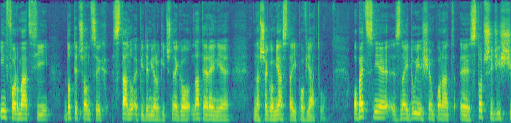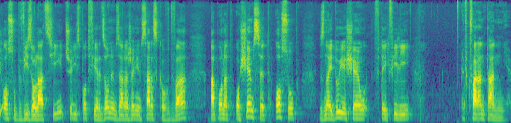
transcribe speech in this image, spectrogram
informacji dotyczących stanu epidemiologicznego na terenie naszego miasta i powiatu. Obecnie znajduje się ponad e, 130 osób w izolacji, czyli z potwierdzonym zarażeniem SARS-CoV-2, a ponad 800 osób znajduje się w tej chwili w kwarantannie.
